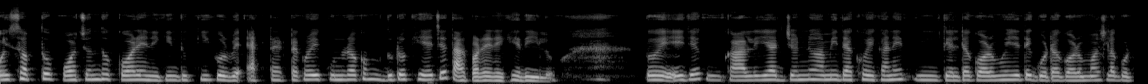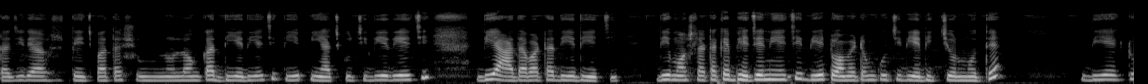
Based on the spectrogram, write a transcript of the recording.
ওই সব তো পছন্দ করেনি, কিন্তু কি করবে? একটা একটা করে কোনো রকম দুটো খেয়েছে, তারপরে রেখে দিল। তো এই যে কালিয়ার জন্য আমি দেখো এখানে তেলটা গরম হয়ে যেতে গোটা গরম মশলা, গোটা জিরে তেজপাতা, শুকনো লঙ্কা দিয়ে দিয়েছি, দিয়ে পেঁয়াজ কুচি দিয়ে দিয়েছি, দিয়ে আদা বাটা দিয়ে দিয়েছি। দিয়ে মশলাটাকে ভেজে নিয়েছি, দিয়ে টমেটো কুচি দিয়ে দিচ্ছি ওর মধ্যে। দিয়ে একটু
